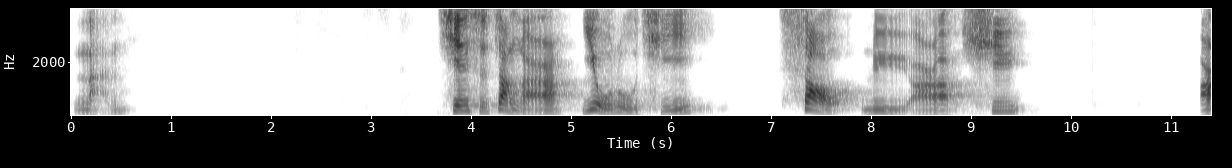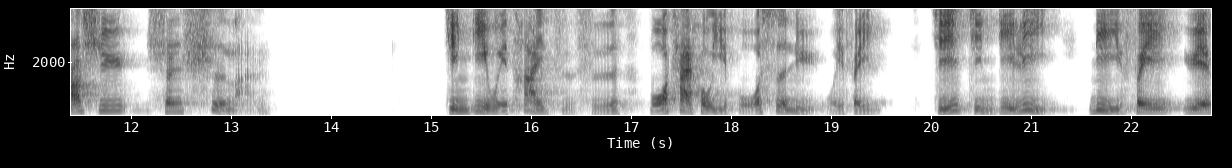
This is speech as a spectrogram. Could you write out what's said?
男。先是丈儿又入其少女儿须，儿须生四男。景帝为太子时，薄太后以薄氏女为妃，即景帝立。立妃曰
